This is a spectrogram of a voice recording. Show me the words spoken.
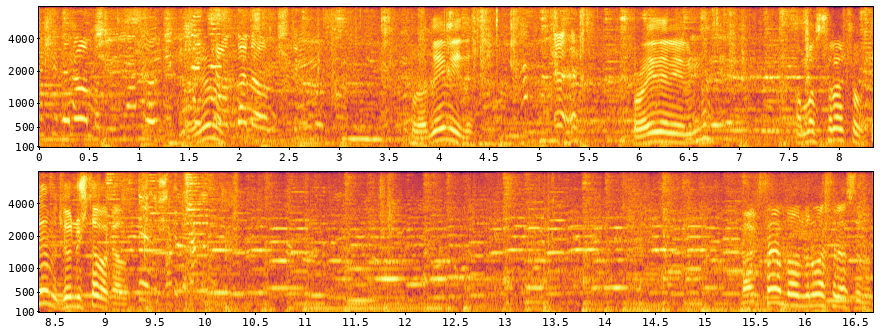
Köşeden almadım. Şöyle Bura değil miydi? Burayı deneyelim mi? Ama sıra çok değil mi? Dönüşte bakalım. Dönüşte. Baksana dondurma sırası bu.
